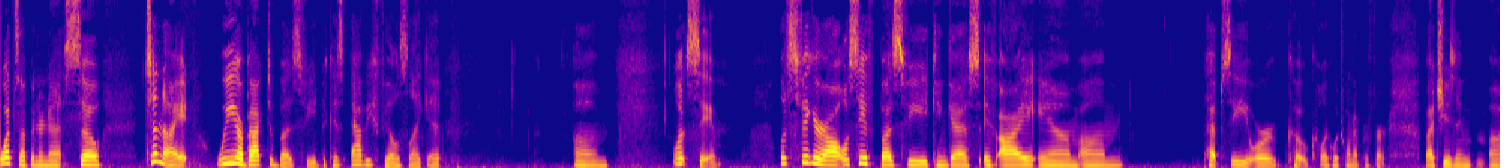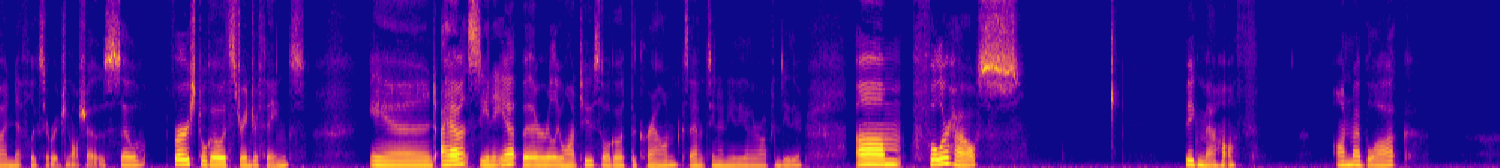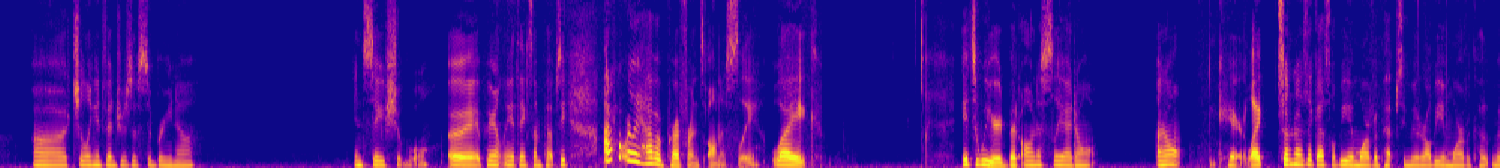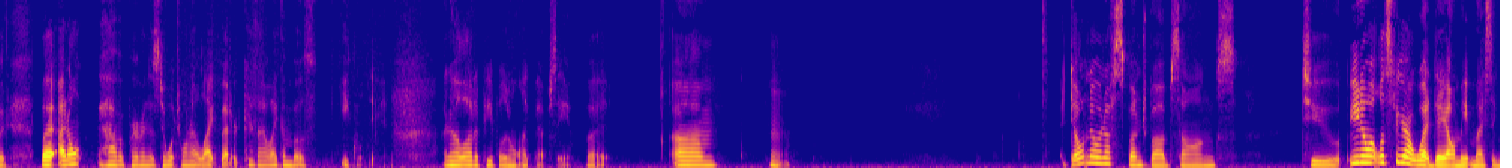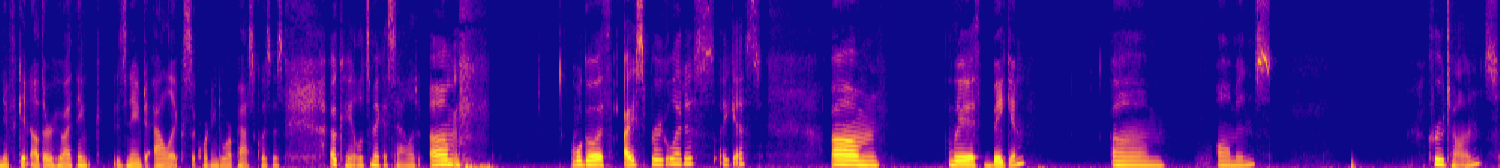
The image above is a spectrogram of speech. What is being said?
What's up, Internet? So, tonight we are back to BuzzFeed because Abby feels like it. Um, let's see. Let's figure out, let's see if BuzzFeed can guess if I am, um, Pepsi or Coke, like which one I prefer, by choosing uh, Netflix original shows. So, first we'll go with Stranger Things and I haven't seen it yet, but I really want to, so I'll go with The Crown because I haven't seen any of the other options either. Um, Fuller House, Big Mouth, On My Block, uh, Chilling Adventures of Sabrina, Insatiable. Okay, apparently it thinks I'm Pepsi. I don't really have a preference, honestly. Like, it's weird, but honestly, I don't I don't care. Like sometimes I guess I'll be in more of a Pepsi mood or I'll be in more of a Coke mood, but I don't have a preference as to which one I like better because I like them both equally. I know a lot of people don't like Pepsi, but um, hmm. I don't know enough SpongeBob songs to. You know what? Let's figure out what day I'll meet my significant other, who I think is named Alex, according to our past quizzes. Okay, let's make a salad. Um, we'll go with iceberg lettuce, I guess. Um, with bacon. Um, almonds. Croutons.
